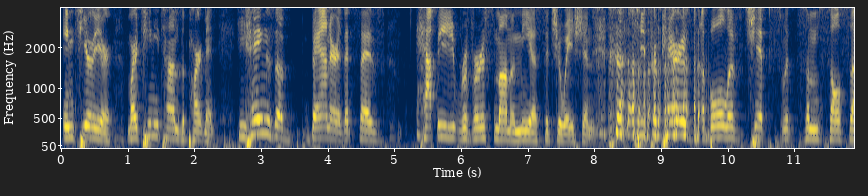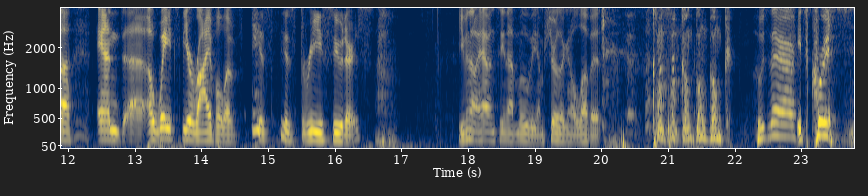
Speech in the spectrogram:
Interior, Martini Tom's apartment. He hangs a banner that says "Happy Reverse Mamma Mia" situation. he prepares a bowl of chips with some salsa and uh, awaits the arrival of his his three suitors. Even though I haven't seen that movie, I'm sure they're gonna love it. Gunk, gunk, gunk, gunk, gunk. Who's there? It's Chris.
